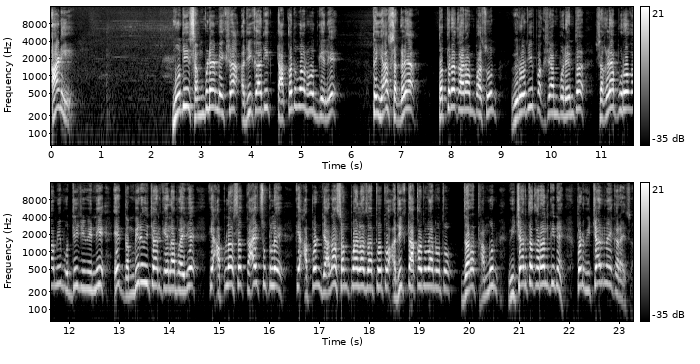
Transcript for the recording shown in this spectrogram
आणि मोदी संपण्यापेक्षा अधिकाधिक ताकदवान होत गेले. तर या सगळ्या पत्रकारांपासून विरोधी पक्षांपर्यंत सगळ्या पुरोगामी बुद्धिजीवींनी एक गंभीर विचार केला पाहिजे की आपलं असं काय चुकलंय की आपण ज्याला संपवायला जातो तो अधिक ताकदवान होतो. जरा थांबून विचार तर कराल की नाही पण विचार नाही करायचा.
